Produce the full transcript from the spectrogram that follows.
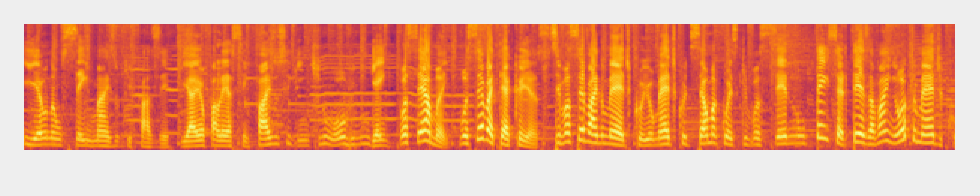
e eu não sei mais o que fazer. E aí eu falei assim, faz o seguinte, não ouve ninguém. Você é a mãe, você vai ter a criança. Se você vai no médico e o médico disser uma coisa que você não tem certeza, vai em outro médico.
